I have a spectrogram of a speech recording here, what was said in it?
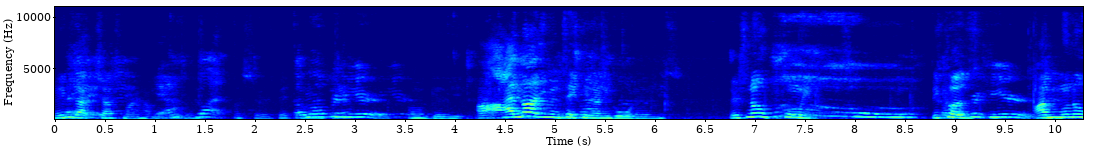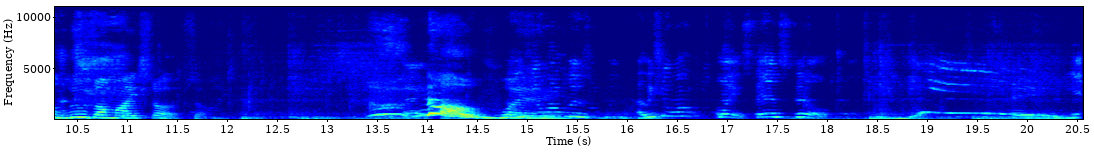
Maybe that chest might have a Yeah. golden. What? Let's see if it Come over here. I'm gonna give you. I, I'm not even taking any goldens. There's no point because. I'm gonna lose all my stuff. So. no At least you won't way. lose. At least you won't. Wait, stand still. Hey. Yeah.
